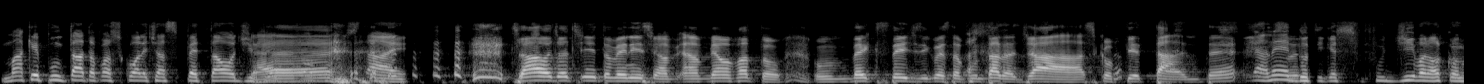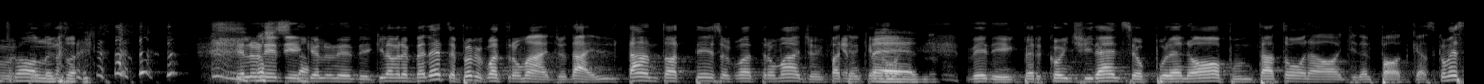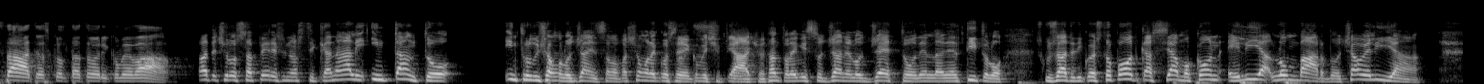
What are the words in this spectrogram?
Ma che puntata Pasquale ci aspetta oggi? Eh... Come stai? Ciao Giacinto, benissimo. Abbiamo fatto un backstage di questa puntata già scoppiettante. Gli aneddoti che sfuggivano al controllo. che lunedì, che lunedì. Chi l'avrebbe detto? È proprio 4 maggio, dai, il tanto atteso 4 maggio. Infatti, che anche bello. noi, vedi, per coincidenze oppure no, puntatona oggi del podcast. Come state, ascoltatori? Come va? Fatecelo sapere sui nostri canali. Intanto introduciamolo già, insomma, facciamo le cose come ci piacciono. Tanto l'hai visto già nell'oggetto, nel, nel titolo, scusate, di questo podcast. Siamo con Elia Lombardo. Ciao Elia.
